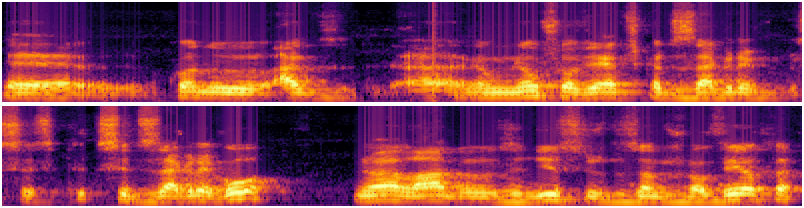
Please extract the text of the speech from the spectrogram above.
é, quando a, a, União Soviética se, se, desagregou, né, lá nos inícios dos anos 90,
